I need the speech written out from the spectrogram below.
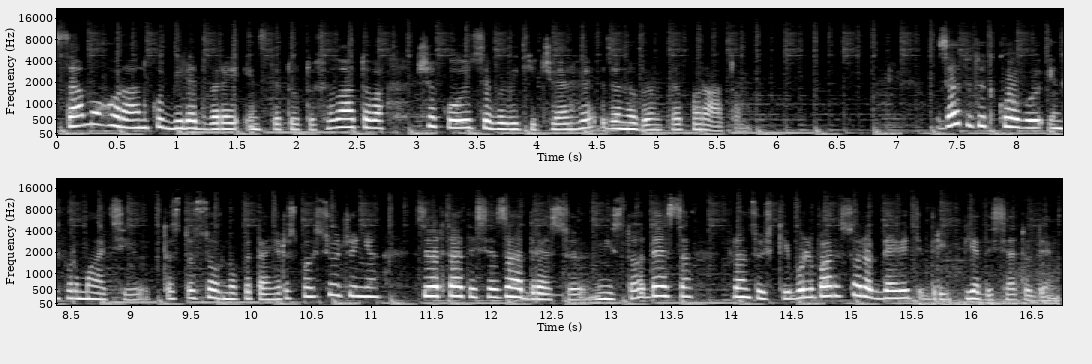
З самого ранку біля дверей інституту Філатова шикуються великі черги за новим препаратом. За додатковою інформацією та стосовно питань розповсюдження звертатися за адресою місто Одеса, Французький бульвар 49 51.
